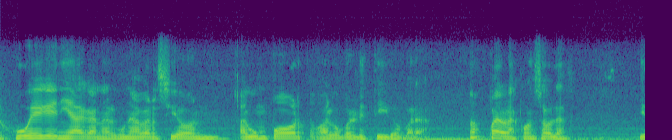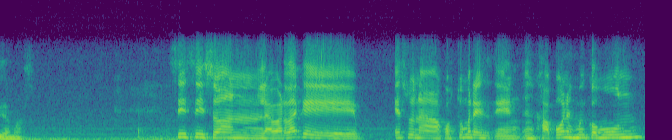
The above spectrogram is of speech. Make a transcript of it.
jueguen y hagan alguna versión, algún port o algo por el estilo para, para las consolas y demás. Sí, sí, son. La verdad que es una costumbre. En, en Japón es muy común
